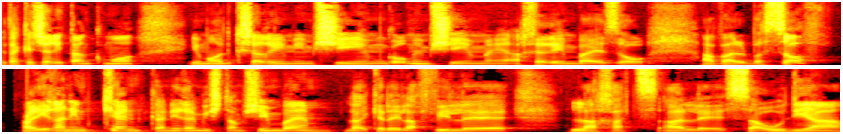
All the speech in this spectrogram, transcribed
את הקשר איתם כמו עם עוד קשרים עם שיעים, גורמים שיעים אה, אחרים באזור. אבל בסוף, האיראנים כן כנראה משתמשים בהם כדי להפעיל אה, לחץ על אה, סעודיה,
